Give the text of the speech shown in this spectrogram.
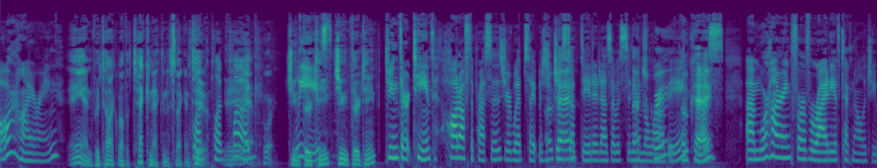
are hiring And we'll talk about the Tech Connect in a second Plug, too. plug, Yeah, yeah, plug. yeah. June Please. thirteenth. June thirteenth. June 13th, hot off the presses. Your website was Okay. just updated as I was sitting in the great. lobby. Okay. Yes. Um, we're hiring for a variety of technology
